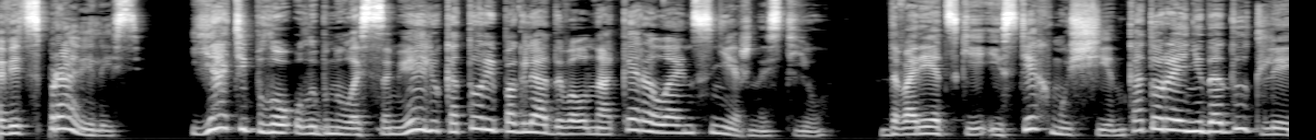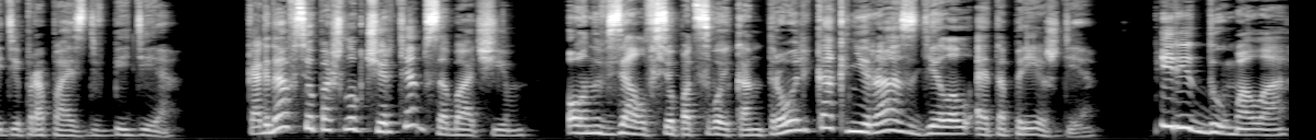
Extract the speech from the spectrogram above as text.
ведь справились». Я тепло улыбнулась Самюэлю, который поглядывал на Кэролайн с нежностью. Дворецкий из тех мужчин, которые не дадут леди пропасть в беде. Когда все пошло к чертям собачьим, он взял все под свой контроль, как не раз делал это прежде. Передумала.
